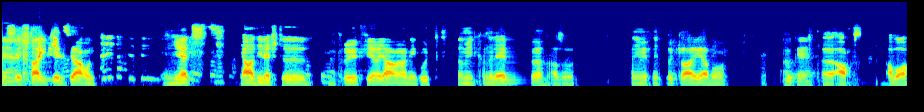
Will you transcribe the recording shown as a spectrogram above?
es, Ja. es steigt jedes Jahr und, und jetzt, ja, die letzten drei, vier Jahre habe ich gut damit können leben. Also kann ich mich nicht beklagen, aber Okay. äh, auch, aber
